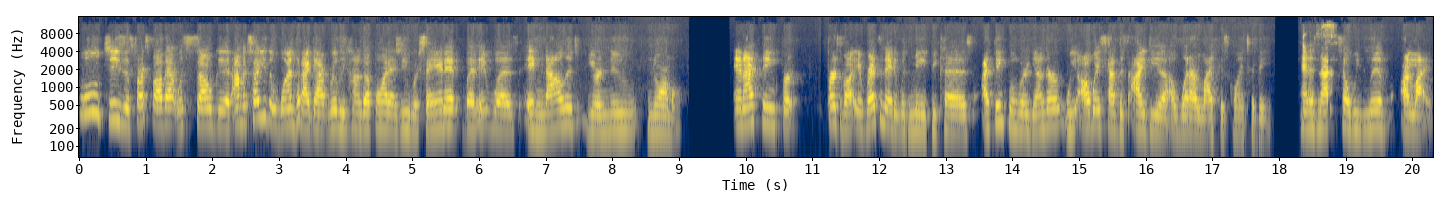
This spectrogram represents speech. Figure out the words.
Oh, Jesus. First of all, that was so good. I'm going to tell you the one that I got really hung up on as you were saying it, but it was acknowledge your new normal. And I think for first of all, it resonated with me because I think when we're younger, we always have this idea of what our life is going to be. And it's not until we live our life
